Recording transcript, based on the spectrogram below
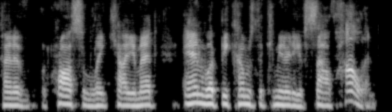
kind of across from Lake Calumet, and what becomes the community of South Holland,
